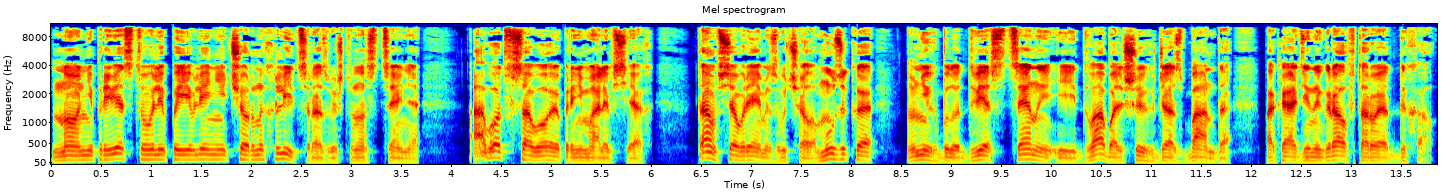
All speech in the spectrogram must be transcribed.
но не приветствовали появление черных лиц, разве что на сцене. А вот в Савое принимали всех. Там все время звучала музыка, у них было две сцены и два больших джаз-банда, пока один играл, второй отдыхал.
